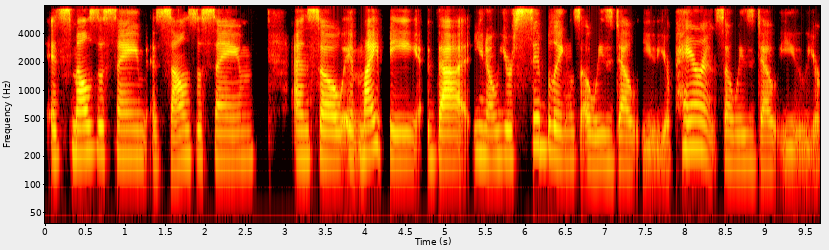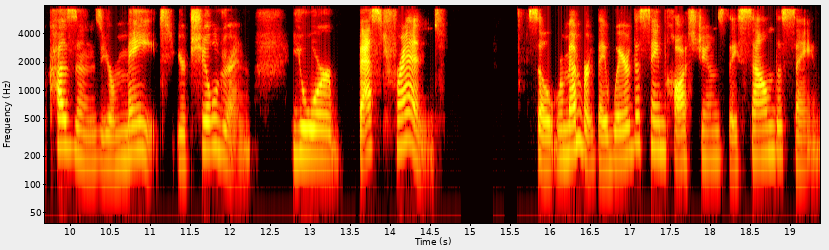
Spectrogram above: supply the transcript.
It smells the same, it sounds the same. And so it might be that, you know, your siblings always doubt you, your parents always doubt you, your cousins, your mate, your children, your best friend. So remember, they wear the same costumes, they sound the same.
